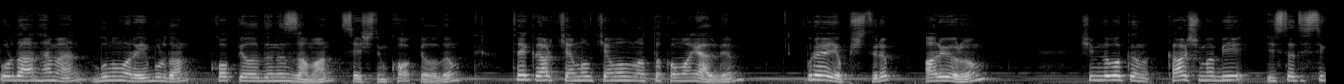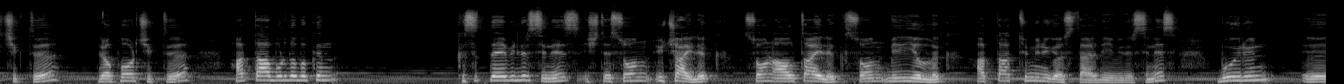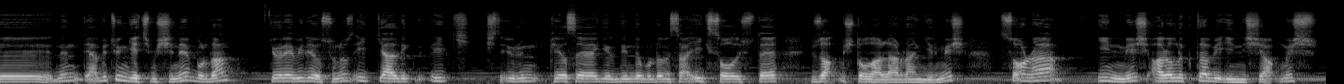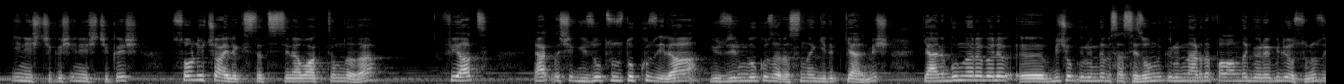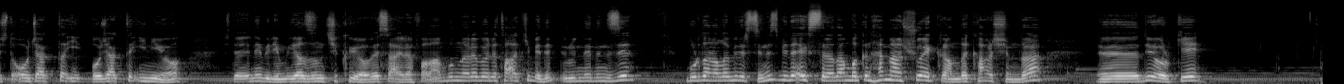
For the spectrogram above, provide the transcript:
Buradan hemen bu numarayı buradan kopyaladığınız zaman seçtim kopyaladım. Tekrar camelcamel.com'a geldim. Buraya yapıştırıp arıyorum. Şimdi bakın karşıma bir istatistik çıktı. Rapor çıktı. Hatta burada bakın kısıtlayabilirsiniz. İşte son 3 aylık, son 6 aylık, son 1 yıllık hatta tümünü göster diyebilirsiniz. Bu ürünün yani bütün geçmişini buradan görebiliyorsunuz. İlk geldik ilk işte ürün piyasaya girdiğinde burada mesela ilk sol üstte 160 dolarlardan girmiş. Sonra inmiş. Aralıkta bir iniş yapmış. İniş çıkış iniş çıkış. Son 3 aylık istatistiğine baktığımda da fiyat yaklaşık 139 ila 129 arasında gidip gelmiş. Yani bunlara böyle e, birçok üründe mesela sezonluk ürünlerde falan da görebiliyorsunuz. İşte Ocak'ta Ocak'ta iniyor. İşte ne bileyim yazın çıkıyor vesaire falan. Bunlara böyle takip edip ürünlerinizi buradan alabilirsiniz. Bir de ekstradan bakın hemen şu ekranda karşımda e, diyor ki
